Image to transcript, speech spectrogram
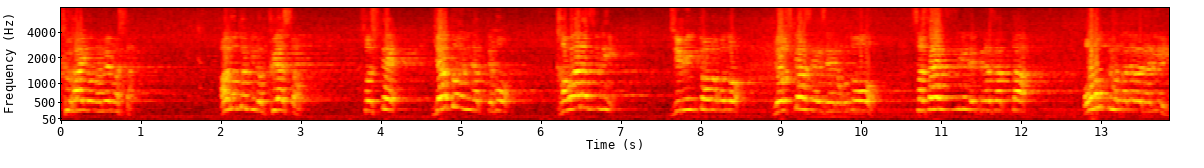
苦杯をなめました。あの時の悔しさをそして野党になっても変わらずに自民党のこと吉川先生のことを支え続けてくださった多くの方々に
